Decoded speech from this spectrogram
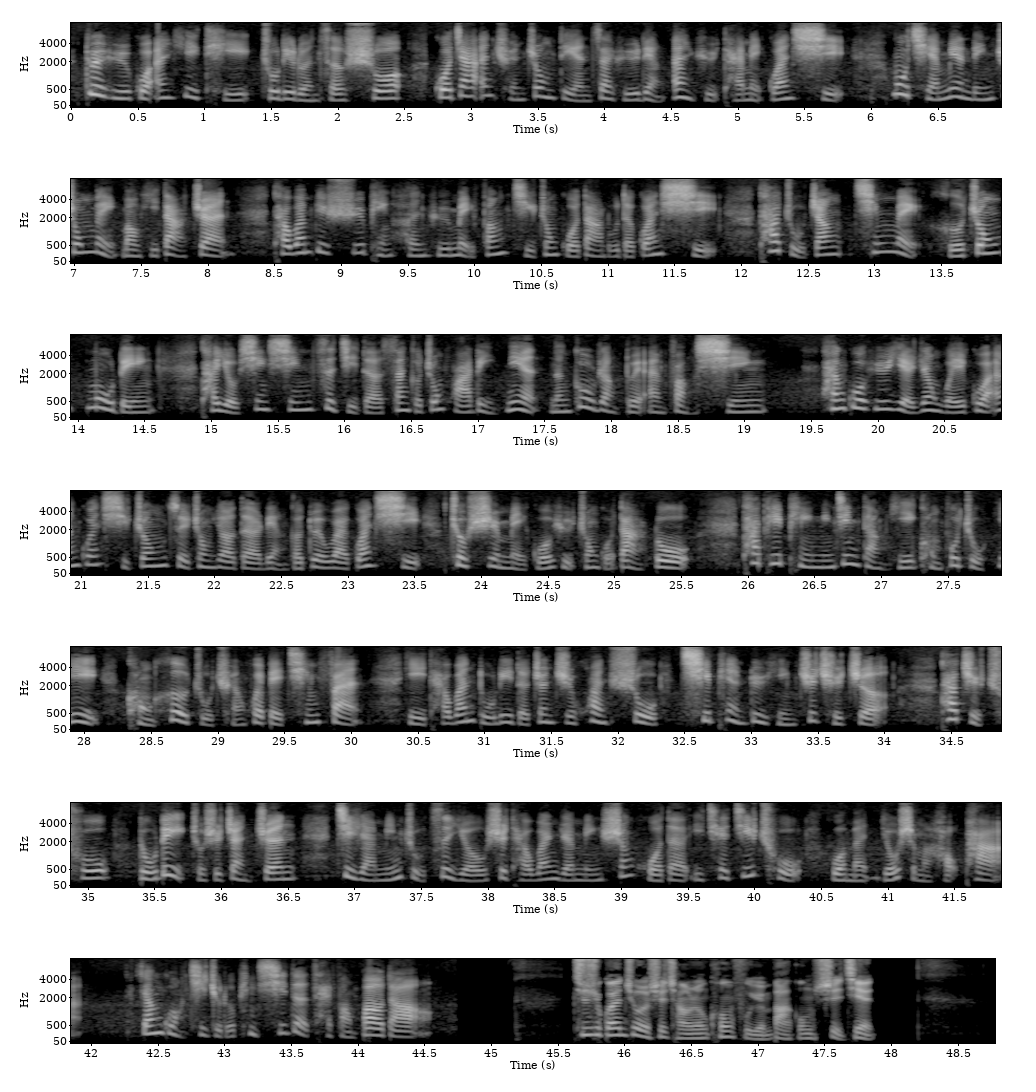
对于国安议题，朱立伦则说，国家安全重点在于两岸与台美关系。目前面临中美贸易大战，台湾必须平衡与美方及中国大陆的关系。他主张亲美、和中、睦邻，他有信心自己的三个中华理念能够让对岸放心。韩国瑜也认为，国安关系中最重要的两个对外关系就是美国与中国大陆。他批评民进党以恐怖主义恐吓主权会被侵犯，以台湾独立的政治幻术欺骗绿营支持者。他指出，独立就是战争。既然民主自由是台湾人民生活的一切基础，我们有什么好怕？央广记者刘聘熙的采访报道。继续关注的是长荣空服员罢工事件。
